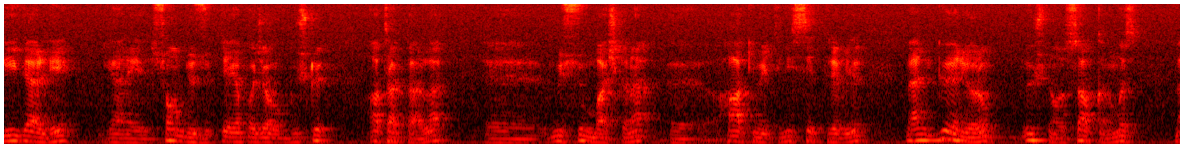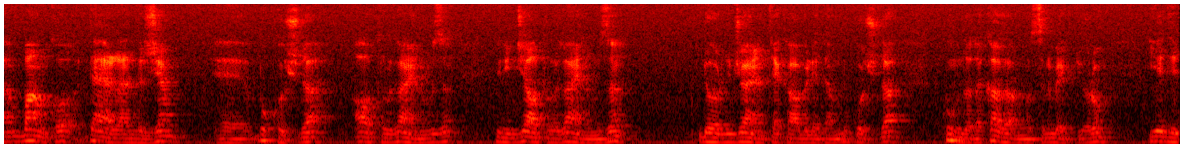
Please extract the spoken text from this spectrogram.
liderliği yani son düzlükte yapacağı güçlü ataklarla e, Müslüm Başkan'a e, hakimiyetini hissettirebilir. Ben güveniyorum 3 nolu safkanımız ben banko değerlendireceğim. E, bu koşuda altılı gayanımızın birinci altılı gayanımızın dördüncü ayına tekabül eden bu koşuda kumda da kazanmasını bekliyorum. 7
